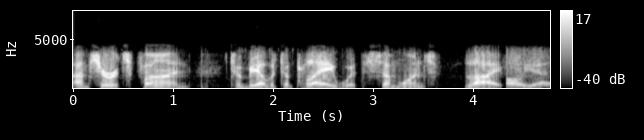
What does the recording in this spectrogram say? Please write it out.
I'm sure it's fun to be able to play with someone's life Oh yes.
